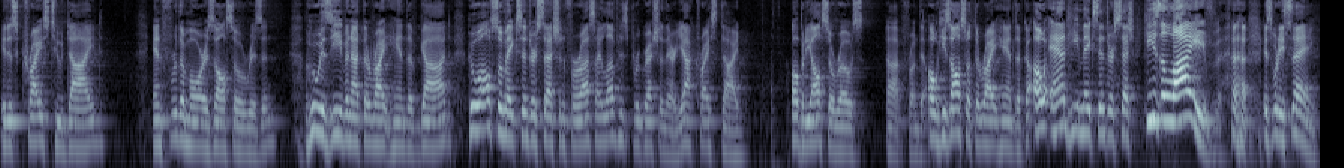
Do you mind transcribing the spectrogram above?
It is Christ who died, and furthermore is also risen, who is even at the right hand of God, who also makes intercession for us. I love his progression there. Yeah, Christ died. Oh, but he also rose uh, from the. Oh, he's also at the right hand of God. Oh, and he makes intercession. He's alive, is what he's saying.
